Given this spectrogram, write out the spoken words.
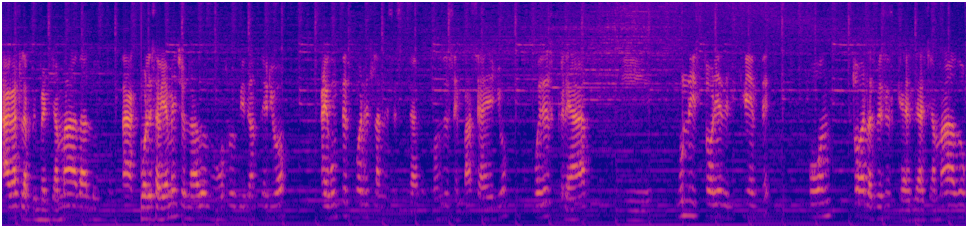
hagas la primera llamada, los contactos. Como les había mencionado en otro video anterior, preguntes cuál es la necesidad. Entonces, en base a ello, puedes crear eh, una historia del cliente con todas las veces que le has llamado,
